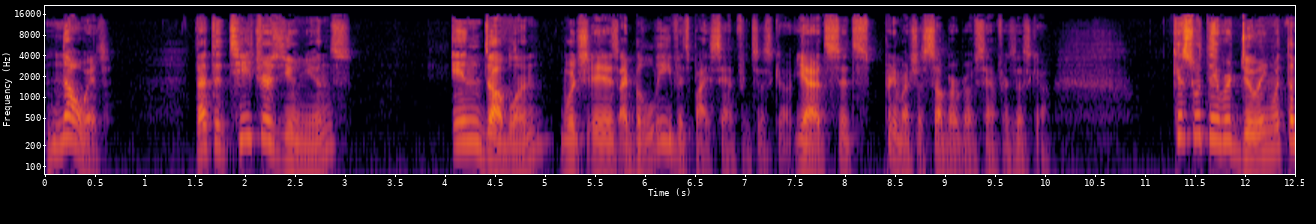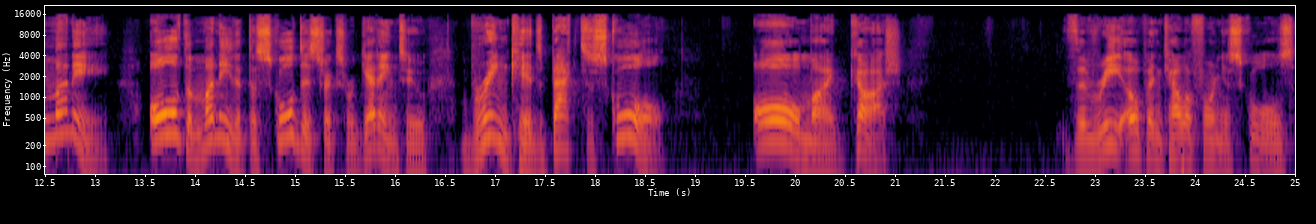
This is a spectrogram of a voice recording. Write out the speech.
know it that the teachers' unions in Dublin, which is I believe it's by San Francisco. Yeah, it's it's pretty much a suburb of San Francisco. Guess what they were doing with the money? all of the money that the school districts were getting to bring kids back to school. Oh my gosh. The Reopen California Schools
